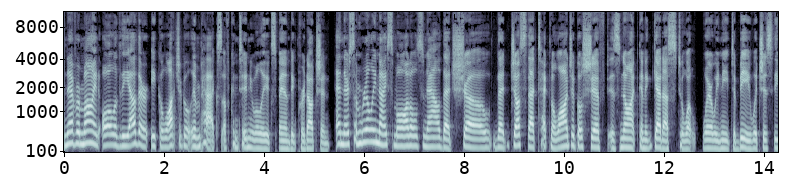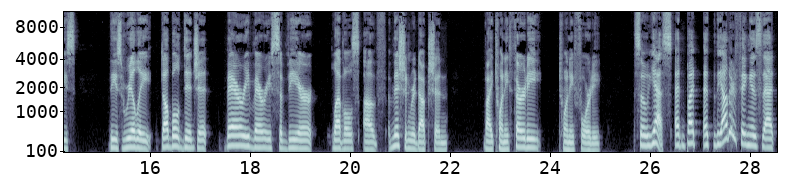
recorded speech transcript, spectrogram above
Never mind all of the other ecological impacts of continually expanding production. And there's some really nice models now that show that just that technological shift is not going to get us to what where we need to be, which is these these really double digit, very, very severe levels of emission reduction by 2030, 2040. So yes, and but uh, the other thing is that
